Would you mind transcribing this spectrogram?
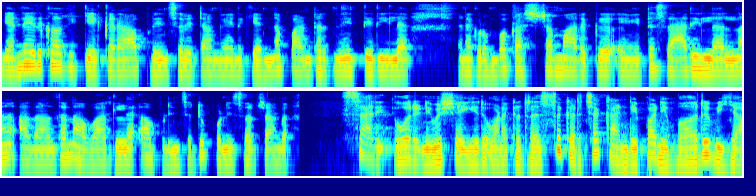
என்ன எதுக்காக கேட்குறா அப்படின்னு சொல்லிட்டாங்க. எனக்கு என்ன பண்ணுறதுனே தெரியல. எனக்கு ரொம்ப கஷ்டமாக இருக்குது என்கிட்ட சாரி இல்லைன்னா அதனால தான் நான் வரல. அப்படின்னு சொல்லிட்டு பொண்ணு சொல்கிறாங்க சரி ஒரு நிமிஷம் இரு. உனக்கு ட்ரெஸ்ஸு கிடச்சா கண்டிப்பாக நீ வருவியா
